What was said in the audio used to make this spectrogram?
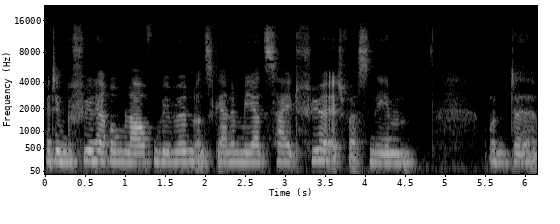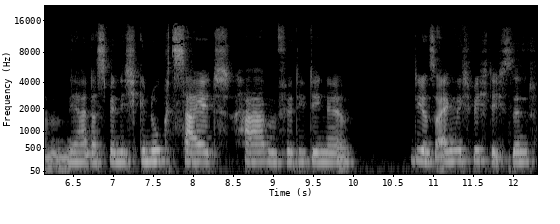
mit dem Gefühl herumlaufen, wir würden uns gerne mehr Zeit für etwas nehmen. Und ähm, ja, dass wir nicht genug Zeit haben für die Dinge, die uns eigentlich wichtig sind.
